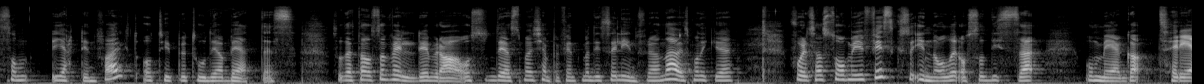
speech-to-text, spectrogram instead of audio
som hjerteinfarkt og type 2 diabetes. Så dette er også veldig bra. Og det som er kjempefint med disse linfrøene, er hvis man ikke får i seg så mye fisk, så inneholder også disse omega-3.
